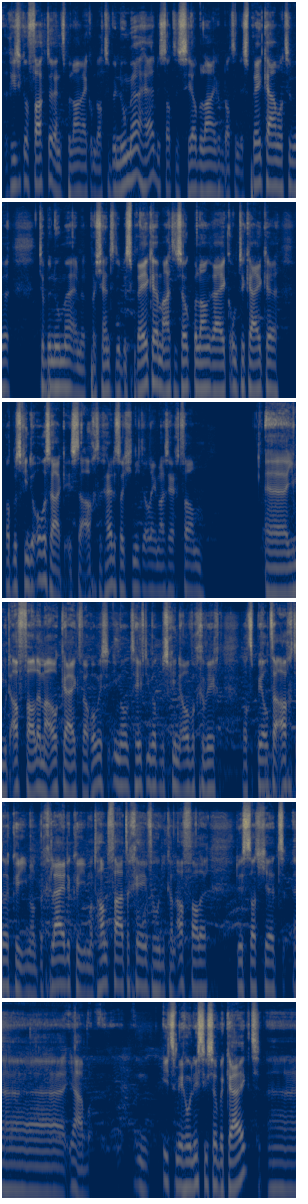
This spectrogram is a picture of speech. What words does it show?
risicofactor en het is belangrijk om dat te benoemen. Hè? Dus dat is heel belangrijk om dat in de spreekkamer te, be, te benoemen en met patiënten te bespreken. Maar het is ook belangrijk om te kijken wat misschien de oorzaak is daarachter. Hè? Dus dat je niet alleen maar zegt van uh, je moet afvallen, maar ook kijkt waarom is iemand, heeft iemand misschien overgewicht? Wat speelt daarachter? Kun je iemand begeleiden? Kun je iemand handvaten geven hoe die kan afvallen? Dus dat je het uh, ja, iets meer holistischer bekijkt uh,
